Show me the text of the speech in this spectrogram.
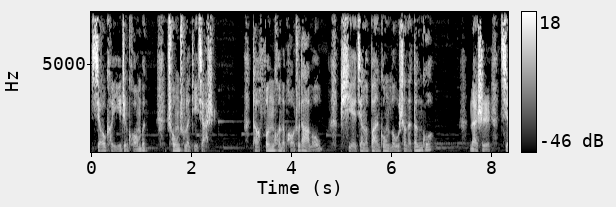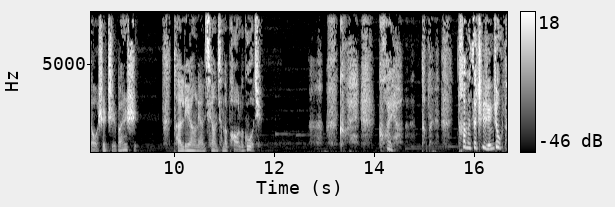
小可一阵狂奔，冲出了地下室。他疯狂的跑出大楼，瞥见了办公楼上的灯光，那是教师值班室。他踉踉跄跄的跑了过去。快，快呀！他们，他们在吃人肉呢！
